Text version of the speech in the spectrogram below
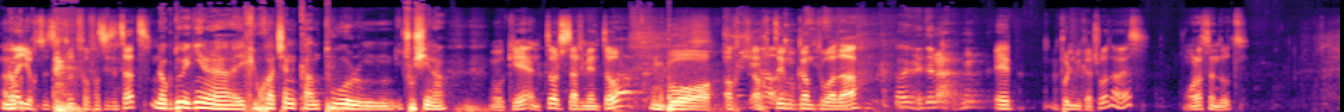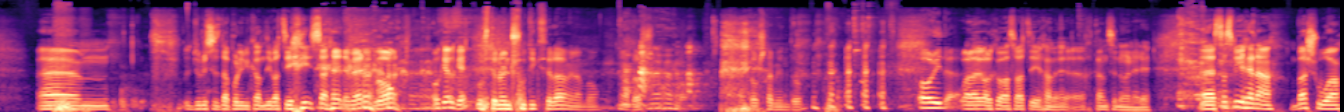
Ama Nok- jurtzen zentut, Francis zat. Nok du egin uh, ekiukatzen kantu um, itxusina. Ok, Entol Sarmiento. Bo. Hortengo kantua da. E, polemikatsua da, ez? Onartzen dut. Um, Juliz ez da polemika handi bat izanen hemen, bon, ok, ok. Uste nuen txutik zela, mena, bon. Ados. Ados jamiento. Hori da. Voilà, golko bat bat ertantzen nuen ere. Uh, Zazpigena, basua.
